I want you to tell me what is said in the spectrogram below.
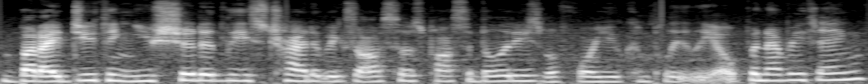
But I do think you should at least try to exhaust those possibilities before you completely open everything.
